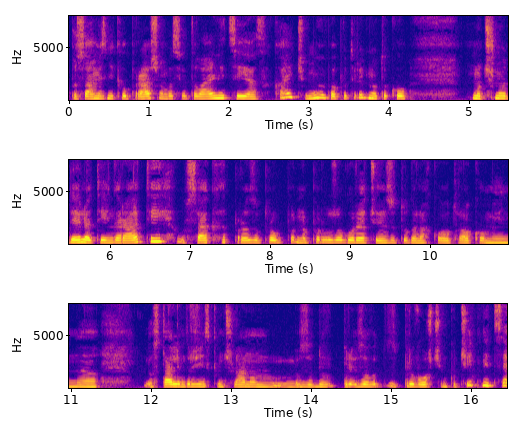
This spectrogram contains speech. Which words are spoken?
posameznike vprašam v svetovalnici, ja, zakaj, čemu je pa potrebno tako močno delati in garati. Vsak pravzaprav na prvo žogo reče, zato da lahko otrokom in uh, ostalim družinskim članom privoščim počitnice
